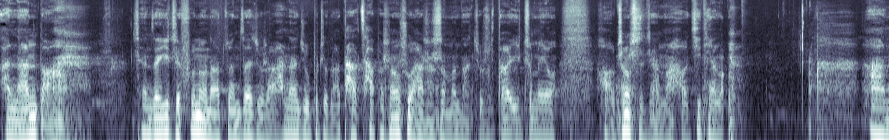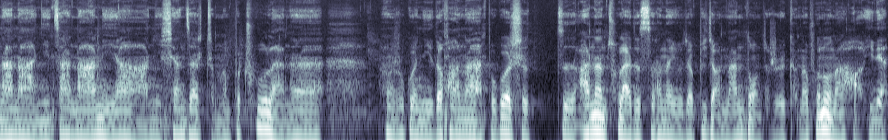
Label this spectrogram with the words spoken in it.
阿难党，现在一直愤怒呢尊者，就是阿难就不知道他插不上树还是什么的，就是他一直没有好长时间了，好几天了。啊，娜娜，你在哪里呀？你现在怎么不出来呢？如果你的话呢，不过是自阿难出来的时候呢，有点比较难懂，就是可能佛罗那好一点。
